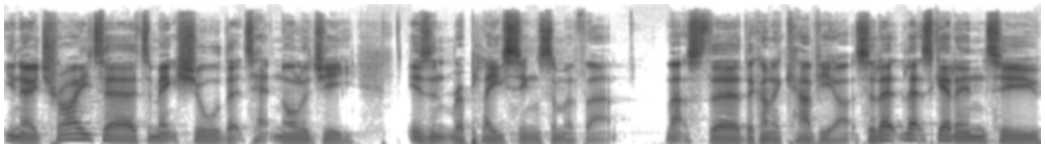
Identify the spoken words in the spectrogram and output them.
you know, try to, to make sure that technology isn't replacing some of that. That's the, the kind of caveat. So let, let's get into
